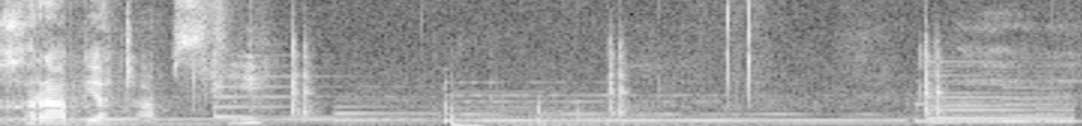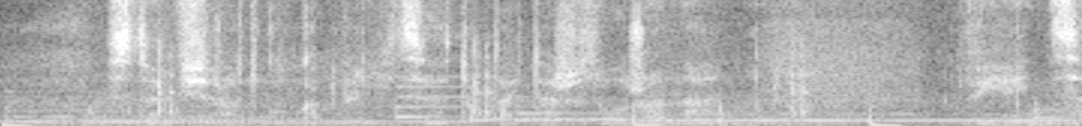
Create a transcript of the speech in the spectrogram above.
Hrabia Czapski. Jestem w środku kaplicy, tutaj też złożone wieńce.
